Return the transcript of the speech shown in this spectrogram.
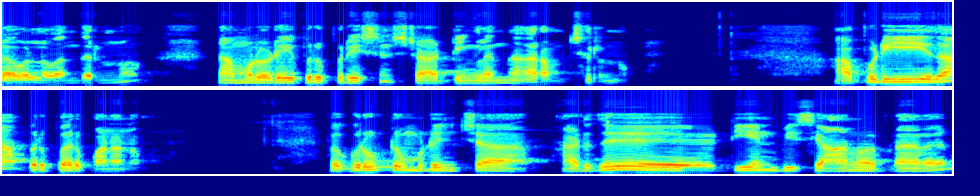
லெவலில் வந்துடணும் நம்மளுடைய ப்ரிப்பரேஷன் ஸ்டார்டிங்லேருந்து ஆரம்பிச்சிடணும் அப்படியே தான் ப்ரிப்பேர் பண்ணணும். இப்போ குரூப் டூ முடிஞ்சா அடுத்து டிஎன்பிசி ஆனுவல் பிளானர்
